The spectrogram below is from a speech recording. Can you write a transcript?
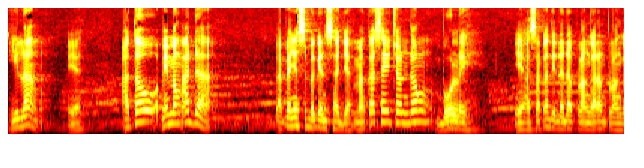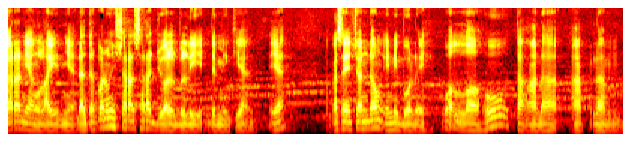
hilang, ya. Atau memang ada, tapi hanya sebagian saja. Maka saya condong boleh ya asalkan tidak ada pelanggaran-pelanggaran yang lainnya. Dan terpenuhi syarat-syarat jual beli demikian ya. Maka saya condong ini boleh. Wallahu taala a'lam.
